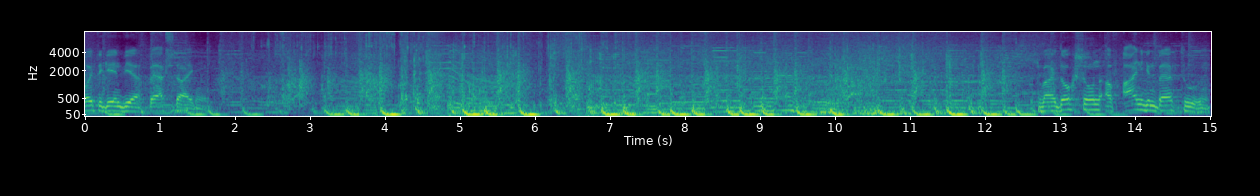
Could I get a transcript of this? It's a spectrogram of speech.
Heute gehen wir Bergsteigen. war doch schon auf einigen Bergtouren.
